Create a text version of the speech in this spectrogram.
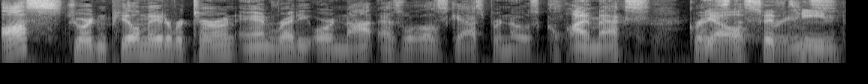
Us, Jordan Peele made a return, and Ready or Not, as well as Gaspar Noé's Climax. Graced yeah, all fifteen,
